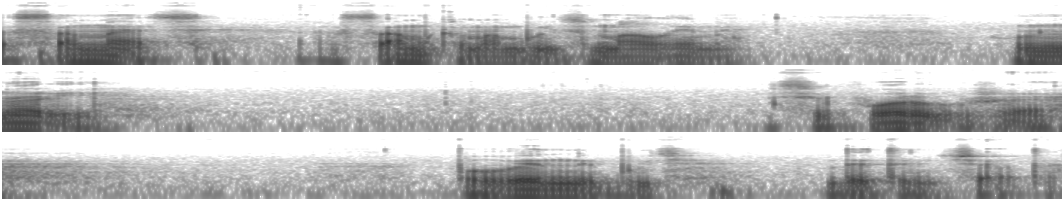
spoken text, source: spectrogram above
Це самець, а самка, мабуть, з малими у норі. Цю пору вже повинні бути дитинчата.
